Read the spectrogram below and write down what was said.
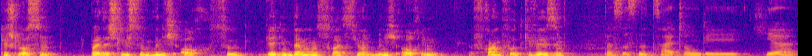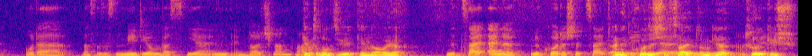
geschlossen. Bei der Schließung bin ich auch zu Gegendemonstration, bin ich auch in Frankfurt gewesen. Das ist eine Zeitung, die hier, oder was ist es, ein Medium, was hier in, in Deutschland war? Gedruckt wird, genau, ja. Eine, Zeit, eine, eine kurdische Zeitung? Eine kurdische Zeitung, in, ja. Okay. Türkisch,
